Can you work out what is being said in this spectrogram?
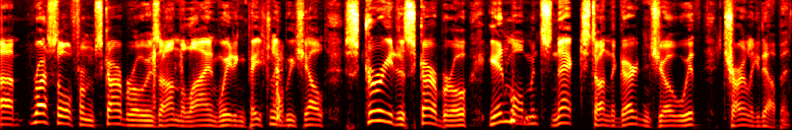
Um, Russell from Scarborough is on the line, waiting patiently. We shall scurry to Scarborough in moments next on The Garden Show with Charlie Dobbin.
